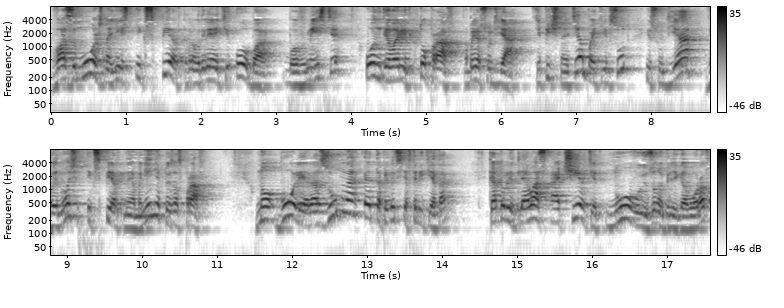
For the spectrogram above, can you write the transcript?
Возможно, есть эксперт, которому вы доверяете оба вместе. Он говорит, кто прав. Например, судья. Типичная тема пойти в суд, и судья выносит экспертное мнение, кто из вас прав. Но более разумно это пригласить авторитета, который для вас очертит новую зону переговоров,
